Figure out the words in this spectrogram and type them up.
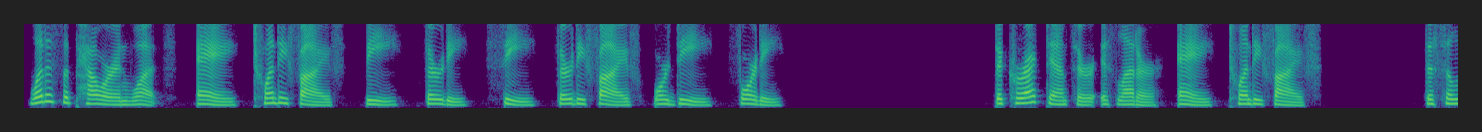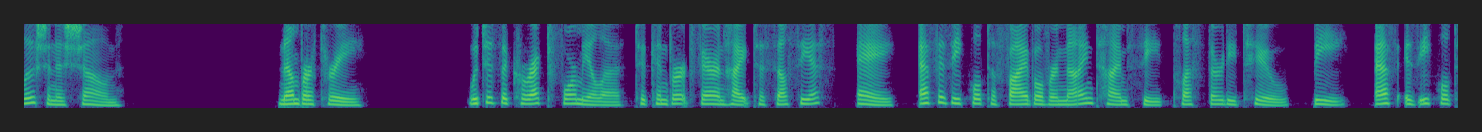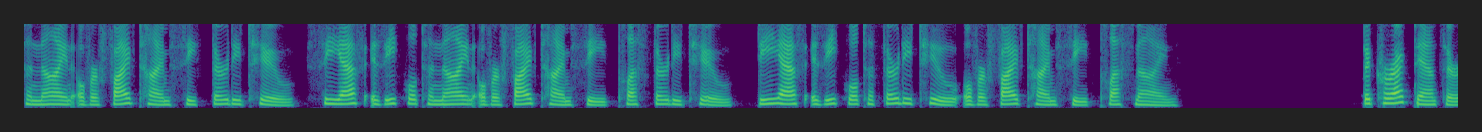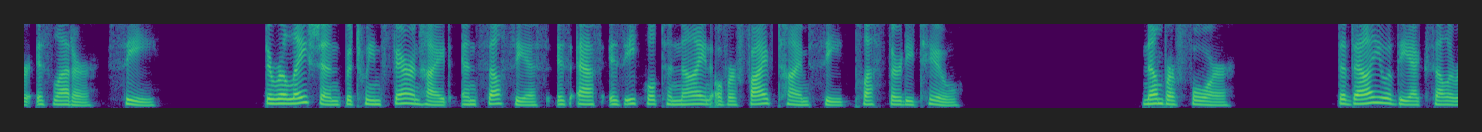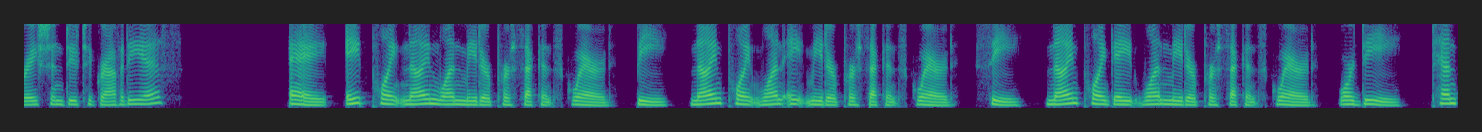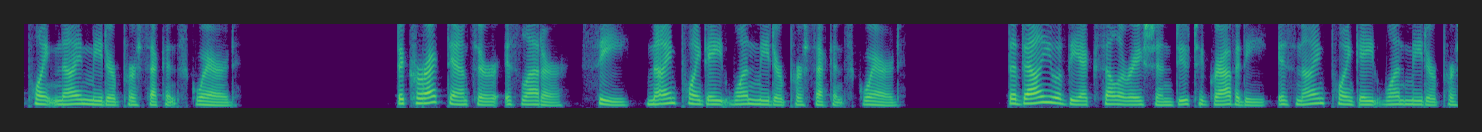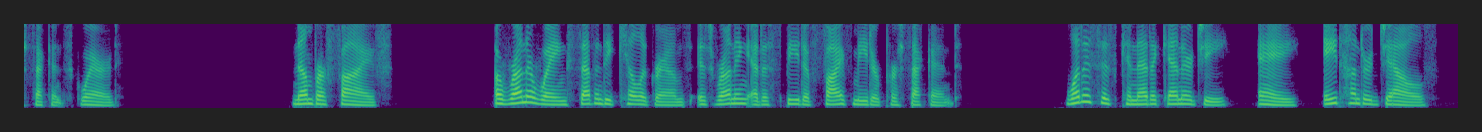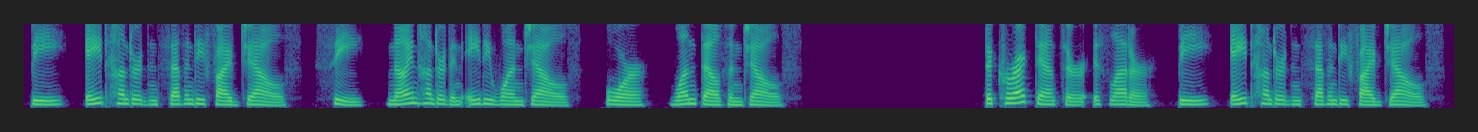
What is the power in watts? A. 25, B. 30, C. 35, or D. 40? The correct answer is letter A. 25. The solution is shown. Number 3. Which is the correct formula to convert Fahrenheit to Celsius? A. F is equal to 5 over 9 times C plus 32. B. F is equal to 9 over 5 times C 32. CF is equal to 9 over 5 times C plus 32. DF is equal to 32 over 5 times C plus 9. The correct answer is letter C. The relation between Fahrenheit and Celsius is F is equal to 9 over 5 times C plus 32. Number 4. The value of the acceleration due to gravity is A. 8.91 meter per second squared, B. 9.18 meter per second squared, C. 9.81 meter per second squared, or D. 10.9 meter per second squared. The correct answer is letter C, 9.81 meter per second squared. The value of the acceleration due to gravity is 9.81 meter per second squared. Number 5. A runner weighing 70 kilograms is running at a speed of 5 meter per second. What is his kinetic energy? A. 800 joules, B. 875 joules, C. 981 joules, or 1000 joules. The correct answer is letter B. 875 joules.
